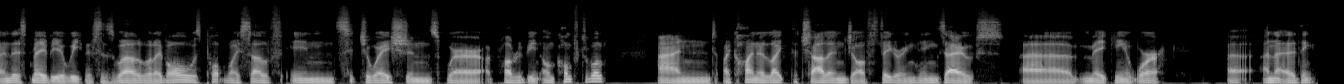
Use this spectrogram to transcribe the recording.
and this may be a weakness as well, but I've always put myself in situations where I've probably been uncomfortable. And I kind of like the challenge of figuring things out, uh, making it work. Uh, and I think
